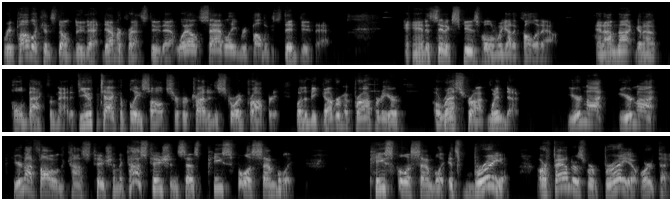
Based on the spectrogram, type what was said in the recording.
Republicans don't do that, Democrats do that. Well, sadly, Republicans did do that. And it's inexcusable, and we got to call it out. And I'm not going to hold back from that. If you attack a police officer or try to destroy property, whether it be government property or a restaurant window, you're not, you're not, you're not following the Constitution. The Constitution says peaceful assembly. Peaceful assembly. It's brilliant. Our founders were brilliant, weren't they?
